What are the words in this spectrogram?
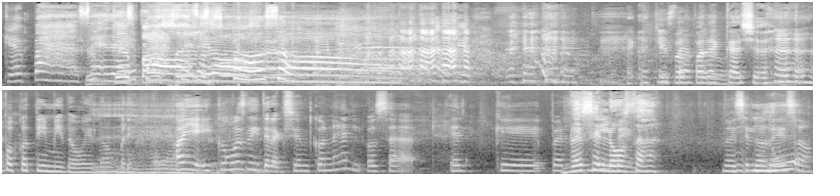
¿Qué pasa? ¿Qué, ¿qué pasa el esposo? Aquí el papá de Kasha. Un poco tímido el hombre. Oye, ¿y cómo es la interacción con él? O sea, el que No es celosa. No es celosa eso.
